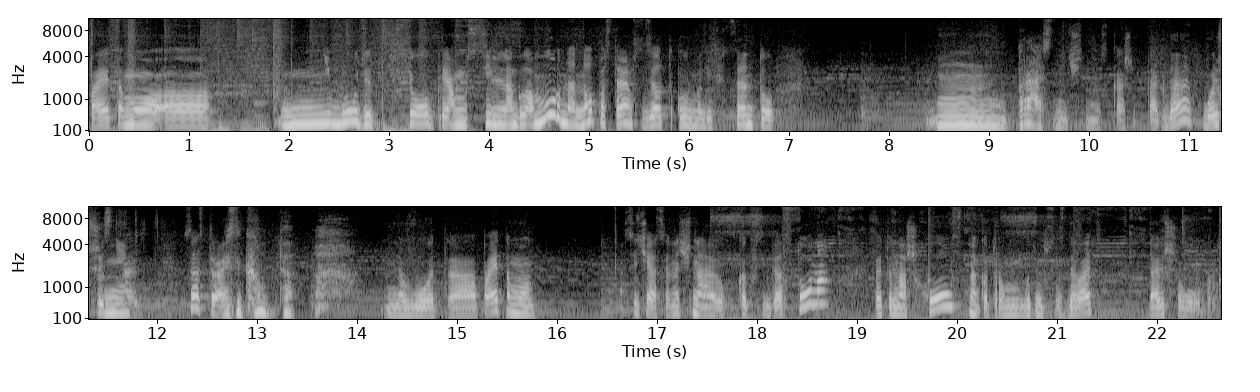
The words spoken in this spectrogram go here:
поэтому э, не будет все прям сильно гламурно, но постараемся сделать такую малефисенту м, праздничную, скажем так, да, больше не со страстиком, да. Вот, а, поэтому сейчас я начинаю, как всегда, с тона. Это наш холст, на котором мы будем создавать дальше образ.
